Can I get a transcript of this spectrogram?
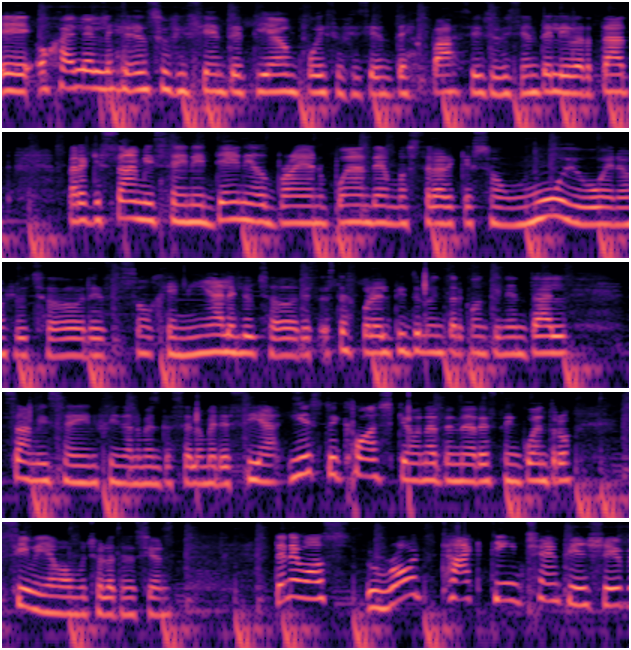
Eh, ojalá les den suficiente tiempo y suficiente espacio y suficiente libertad para que Sami Zayn y Daniel Bryan puedan demostrar que son muy buenos luchadores, son geniales luchadores. Esto es por el título intercontinental. Sami Zayn finalmente se lo merecía y este clash que van a tener este encuentro sí me llama mucho la atención. Tenemos Raw Tag Team Championship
